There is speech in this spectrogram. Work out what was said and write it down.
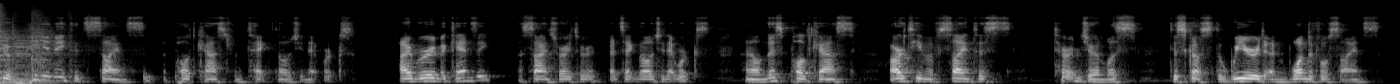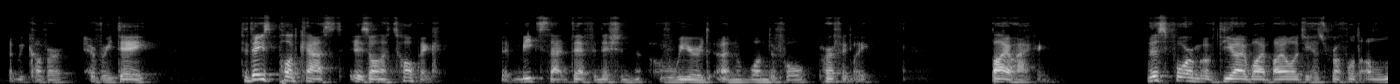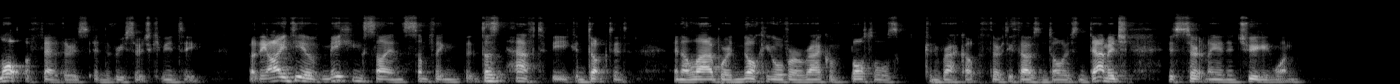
to Opinionated Science, the podcast from Technology Networks. I'm Rory McKenzie, a science writer at Technology Networks, and on this podcast, our team of scientists turned journalists discuss the weird and wonderful science that we cover every day. Today's podcast is on a topic that meets that definition of weird and wonderful perfectly biohacking. This form of DIY biology has ruffled a lot of feathers in the research community, but the idea of making science something that doesn't have to be conducted in a lab where knocking over a rack of bottles can rack up $30,000 in damage is certainly an intriguing one.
